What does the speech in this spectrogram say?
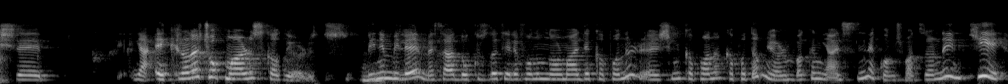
işte yani ekrana çok maruz kalıyoruz. Benim bile mesela 9'da telefonum normalde kapanır. E, şimdi kapanı kapatamıyorum. Bakın yani sizinle konuşmak zorundayım ki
